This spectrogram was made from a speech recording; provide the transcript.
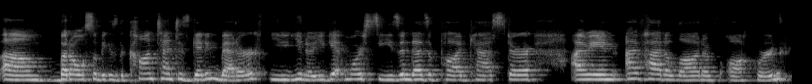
Um, but also because the content is getting better you you know you get more seasoned as a podcaster i mean i've had a lot of awkward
